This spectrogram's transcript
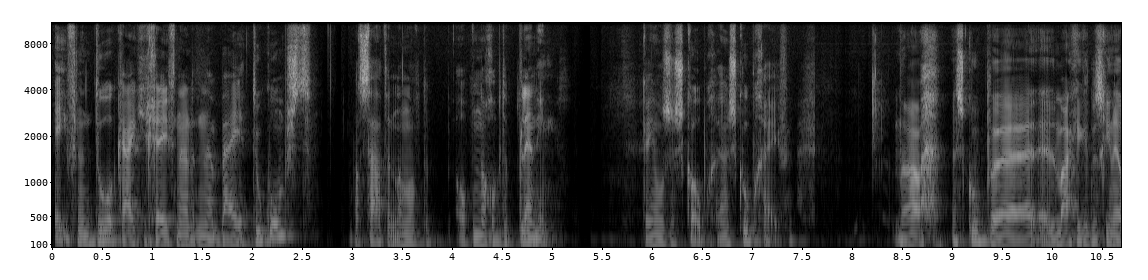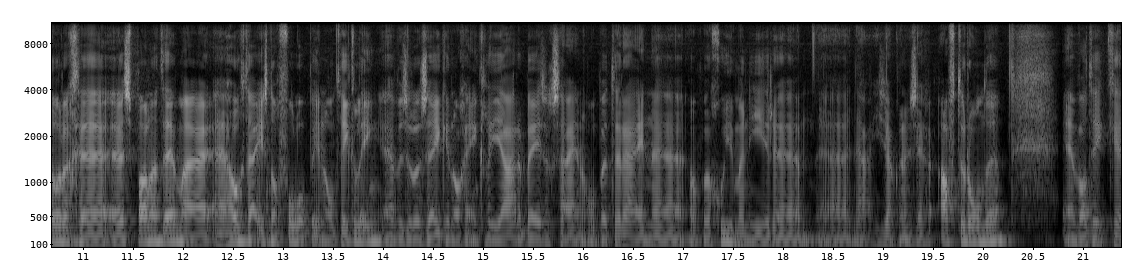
even een doorkijkje geeft naar de nabije toekomst, wat staat er dan op op, nog op de planning? Kan je ons een, scope, een scoop geven? Nou, een scoop, uh, dan maak ik het misschien heel erg uh, spannend. Hè? Maar uh, is nog volop in ontwikkeling. we zullen zeker nog enkele jaren bezig zijn op het terrein op een goede manier, nou, je zou kunnen zeggen, af te ronden. En wat ik,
